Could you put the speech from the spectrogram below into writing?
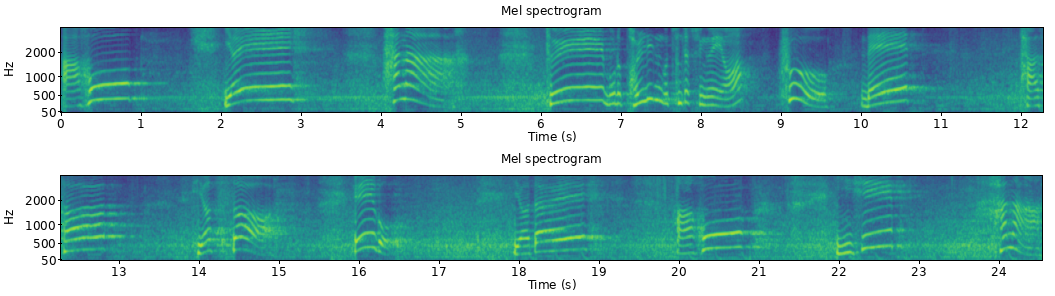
아홉, 열, 하나, 둘, 무릎 벌리는 거 진짜 중요해요. 후, 넷, 다섯, 여섯, 일곱, 여덟, 아홉, 이십, 하나,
